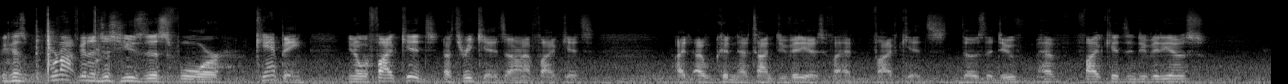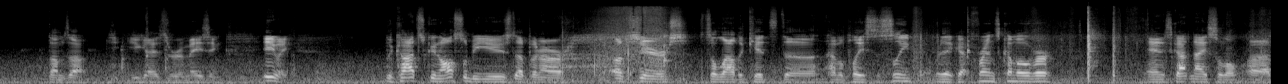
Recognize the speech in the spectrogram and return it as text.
because we're not gonna just use this for camping. You know, with five kids, or three kids, I don't have five kids. I, I couldn't have time to do videos if I had five kids. Those that do have five kids and do videos, thumbs up. You guys are amazing. Anyway, the cots can also be used up in our upstairs to allow the kids to have a place to sleep where they got friends come over and it's got nice little uh,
